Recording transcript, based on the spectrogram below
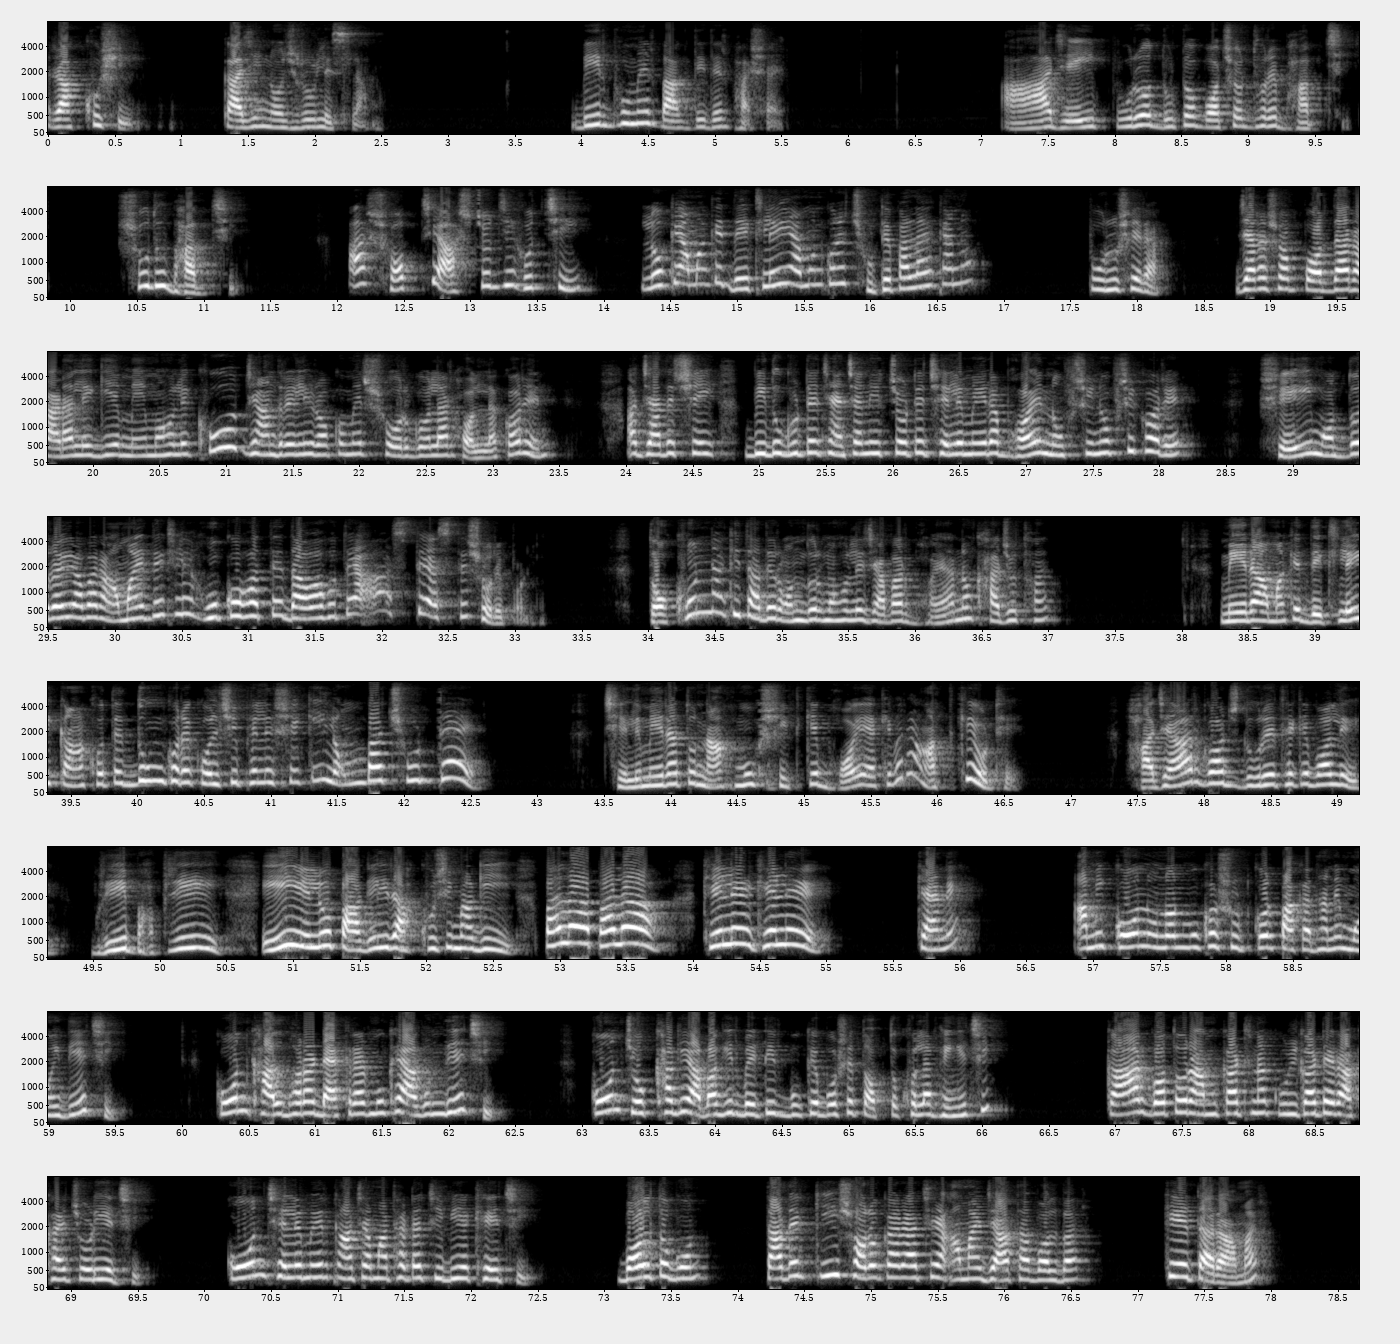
রাক্ষসী, কাজী নজরুল ইসলাম। বীরভূমের বাগদিদের ভাষায়, আজ এই পুরো দুটো বছর ধরে ভাবছি, শুধু ভাবছি। আর সবচেয়ে আশ্চর্য হচ্ছি, লোকে আমাকে দেখলেই এমন করে ছুটে পালায় কেন? পুরুষেরা, যারা সব পর্দার আড়ালে গিয়ে মেয়ে মহলে খুব জাঁদরেলি রকমের শোরগোল আর হল্লা করেন, আর যাদের সেই বিদুঘুটে চেঁচানির চোটে ছেলে মেয়েরা ভয়ে নফসি নফসি করে সেই মদ্যরাই আবার আমায় দেখলে হুঁকো হাতে, দাওয়া হতে আস্তে আস্তে সরে পড়ে। তখন নাকি তাদের অন্দরমহলে যাবার ভয়ানক হাজত হয়। মেয়েরা আমাকে দেখলেই কাঁক হতে দুম করে কলসি ফেলে, সে কি লম্বা ছুট দেয়? ছেলে মেয়েরা তো নাক মুখ সিটকে ভয় একেবারে আঁতকে ওঠে। হাজার গজ দূরে থেকে বলে, রে বাপরে এই এলো পাগলি রাক্ষসী মাগি, পালা পালা, খেলে খেলে। কেনে? আমি কোন উনন্মুখ শুটকর পাকা ধানে মই দিয়েছি? কোন খাল ভরা ড্যাকরার মুখে আগুন দিয়েছি? কোন চোখখাগি আবাগির বেটির বুকে বসে তপ্ত খোলা ভেঙেছি? কার গত রামকাঠ না কুলকাটে রাখায় চড়িয়েছি? কোন ছেলে মেয়ের কাঁচা মাথাটা চিবিয়ে খেয়েছি? বল তো বোন, তাদের কি সরকার আছে আমায় যা তা বলবার? কে তারা আমার?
